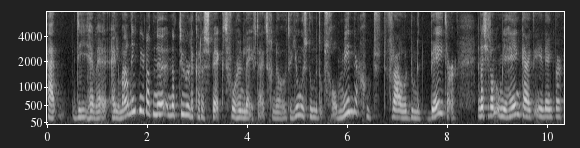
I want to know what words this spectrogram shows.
ja, die hebben helemaal niet meer dat natuurlijke respect voor hun leeftijdsgenoten. Jongens doen het op school minder goed, vrouwen doen het beter. En als je dan om je heen kijkt en je denkt, maar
